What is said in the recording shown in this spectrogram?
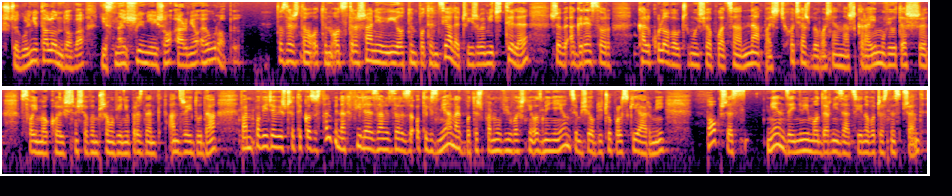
szczególnie ta lądowa, jest najsilniejszą armią Europy. To zresztą o tym odstraszaniu i o tym potencjale, czyli żeby mieć tyle, żeby agresor kalkulował, czy mu się opłaca napaść, chociażby właśnie na nasz kraj. Mówił też y, w swoim okolicznościowym przemówieniu prezydent Andrzej Duda. Pan powiedział jeszcze tylko, zostańmy na chwilę o tych zmianach, bo też pan mówił właśnie o zmieniającym się obliczu polskiej armii. Poprzez między innymi modernizację, nowoczesny sprzęt.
